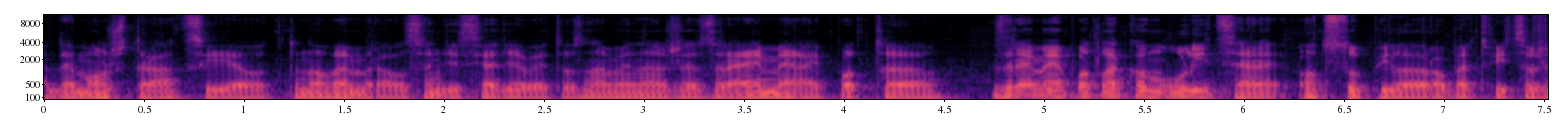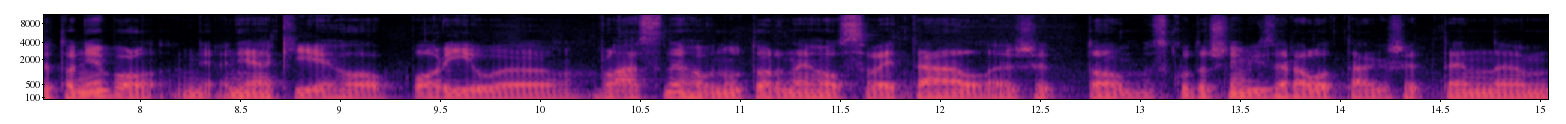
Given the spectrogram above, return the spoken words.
demonstrácie od novembra 89, to znamená, že zrejme aj pod e, Zrejme pod tlakom ulice odstúpil Robert Fico, že to nebol nejaký jeho porýv e, vlastného vnútorného sveta, ale že to skutočne vyzeralo tak, že ten e,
